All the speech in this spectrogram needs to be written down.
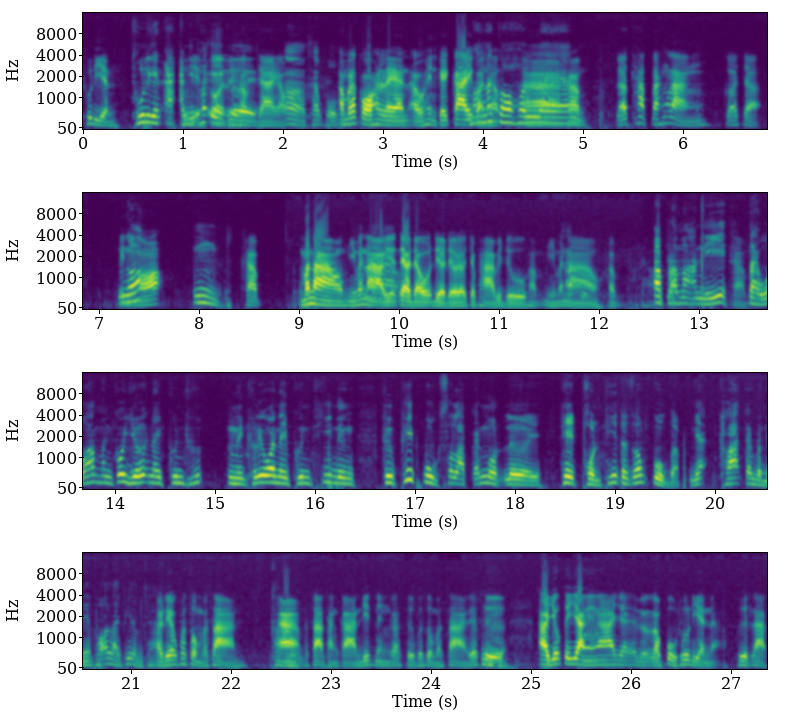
ทุเรียนทุเรียนอะอันนี้ทุพระเรีเอยนกก่อนเลเลยยครับใช่ครับอ่าครับผมเอามะละกอฮอลแลนด์เอาเห็นใกล้ๆก่อนครับมะละกอฮอลแลนด์าครับแล้วถัดไปข้างหลังก็จะเป็นเงาะเงาะอืมครับ มะนาวมีมะนาวมะนาวอยู่แต่เดี๋ยวเดี๋ยวเดี๋ยวเราจะพาไปดูครับมีมะนาวครับ อะประมาณนี้ครับ แต่ว่ามันก็เยอะในพื้นที่ในเขาเรียกว่าในพื้นที่หนึ่งคือพี่ปลูกสลับกันหมดเลย เหตุผลที่จะต้องปลูกแบบเนี้ยคละกันแบบเนี้ยเพราะอะไรพี่สมชาย เขาเรียกผสมผสานครับอ่าผมภาษาทางการนิดนึงก็คือผสมผสานก็คือออ่ายกตัวอย่างง่ายๆเราปลูกทุเรียนอะพืชหลัก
